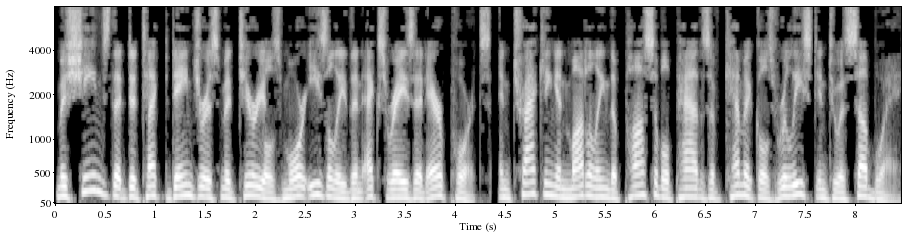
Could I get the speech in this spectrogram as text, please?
machines that detect dangerous materials more easily than X-rays at airports, and tracking and modeling the possible paths of chemicals released into a subway.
